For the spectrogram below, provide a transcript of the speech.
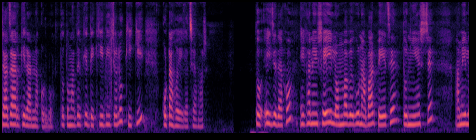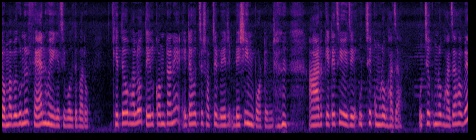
যা যা আর কি রান্না করব। তো তোমাদেরকে দেখিয়ে দিই, চলো কি কি কোটা হয়ে গেছে আমার। তো এই যে দেখো, এখানে সেই লম্বা বেগুন আবার পেয়েছে, তো নিয়ে এসছে। আমি লম্বা বেগুনের ফ্যান হয়ে গেছি বলতে পারো। খেতেও ভালো, তেল কম টানে, এটা হচ্ছে সবচেয়ে বেশি ইম্পর্টেন্ট আর কেটেছি ওই যে উচ্ছে কুমড়ো ভাজা। উচ্ছে কুমড়ো ভাজা হবে,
